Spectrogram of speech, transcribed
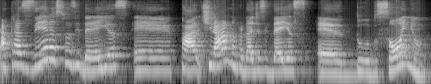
a trazer as suas ideias, é, para tirar, na verdade, as ideias é, do, do sonho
